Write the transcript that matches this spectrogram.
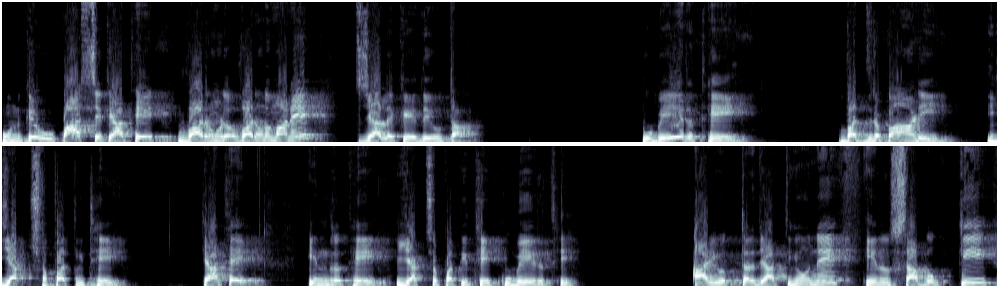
उनके उपास्य क्या थे? वरुण। वरुण माने जल के देवता। कुबेर थे, वज्रपाणी, यक्षपति थे। क्या थे? इंद्र थे, यक्षपति थे, कुबेर थे। आर्योत्तर जातियों ने इन सब की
